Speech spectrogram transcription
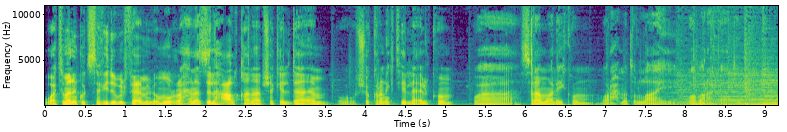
وأتمنى أنكم تستفيدوا بالفعل من الأمور راح أنزلها على القناة بشكل دائم. وشكرا كثير لكم والسلام عليكم ورحمة الله وبركاته.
